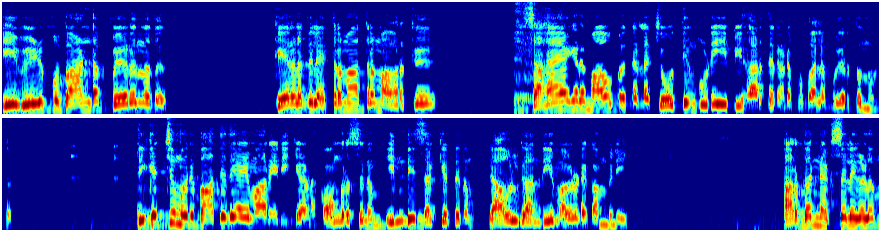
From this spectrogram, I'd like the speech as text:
ഈ വിഴുപ്പ് ഭാണ്ഡം പേറുന്നത് കേരളത്തിൽ എത്രമാത്രം അവർക്ക് സഹായകരമാവും എന്നുള്ള ചോദ്യം കൂടി ഈ ബീഹാർ തെരഞ്ഞെടുപ്പ് ഫലം ഉയർത്തുന്നുണ്ട്. തികച്ചും ഒരു ബാധ്യതയായി മാറിയിരിക്കുകയാണ്. കോൺഗ്രസിനും ഇന്ത്യ സഖ്യത്തിനും രാഹുൽ ഗാന്ധിയും അവരുടെ കമ്പനിയും അർബൻ നക്സലുകളും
